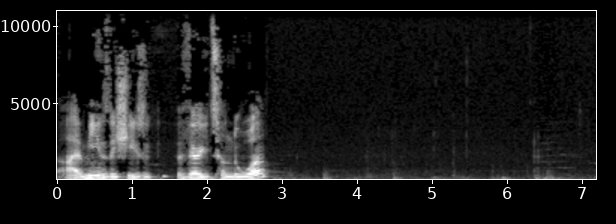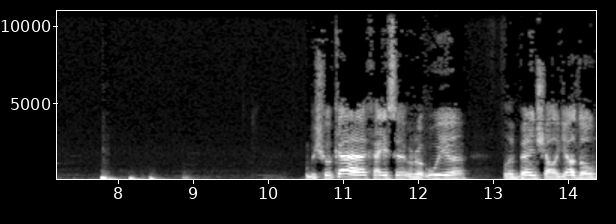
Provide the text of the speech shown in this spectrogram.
it means that she's very tsanua. בשביל כך, הייסה ראויה לבן שעל ידו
